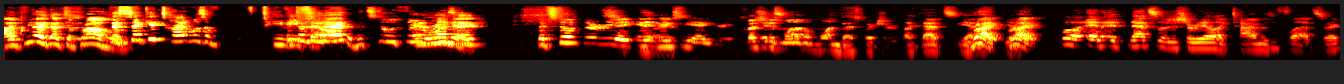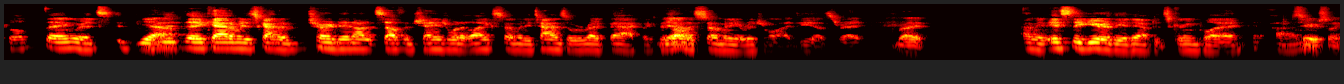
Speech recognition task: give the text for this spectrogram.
I feel like that's a problem. The second time was a TV it doesn't film. matter. That's still a It third wasn't- remake. That's still a third remake, and it makes me angry. especially because one of them won Best Picture. Like that's yeah, right, yeah. right. Well, and it, that's just a real like time is a flat circle thing where it's Yeah. the, the Academy's kind of turned in on itself and changed what it likes so many times that we're right back. Like there's Yeah. only so many original ideas, right? Right. I mean, it's the year of the adapted screenplay. Um, Seriously.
